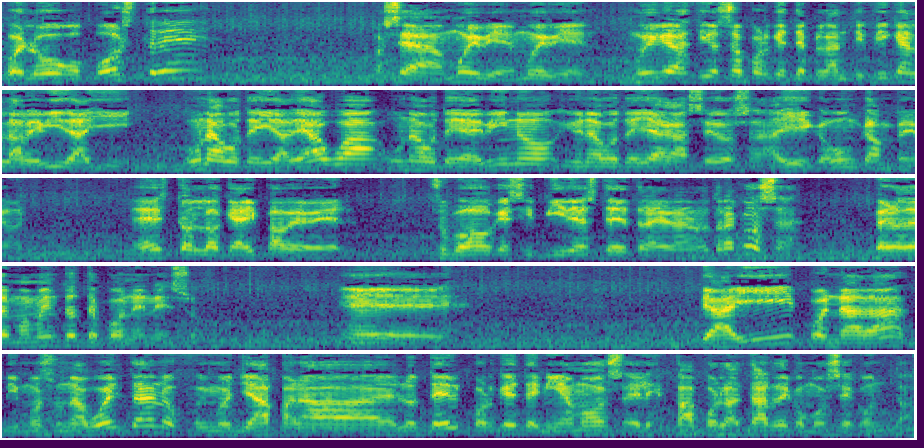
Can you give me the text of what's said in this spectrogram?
Pues luego postre. O sea, muy bien, muy bien. Muy gracioso porque te plantifican la bebida allí. Una botella de agua, una botella de vino y una botella gaseosa. Allí, como un campeón. Esto es lo que hay para beber. Supongo que si pides te traerán otra cosa. Pero de momento te ponen eso. Eh, de ahí, pues nada, dimos una vuelta, nos fuimos ya para el hotel porque teníamos el spa por la tarde, como os he contado.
